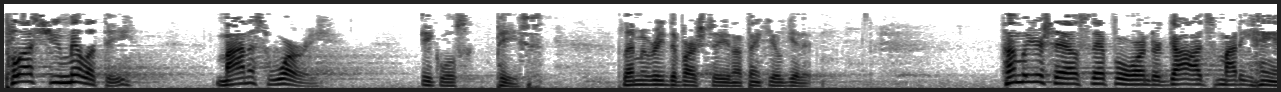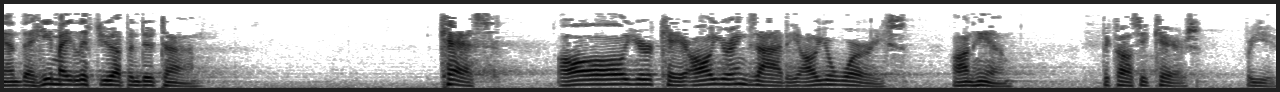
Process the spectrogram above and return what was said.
plus humility minus worry equals peace. Let me read the verse to you and I think you'll get it. Humble yourselves, therefore, under God's mighty hand, that he may lift you up in due time. Cast all your care, all your anxiety, all your worries on him because he cares for you.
